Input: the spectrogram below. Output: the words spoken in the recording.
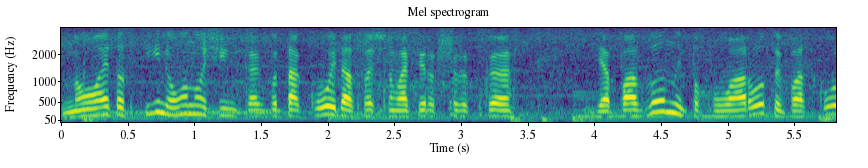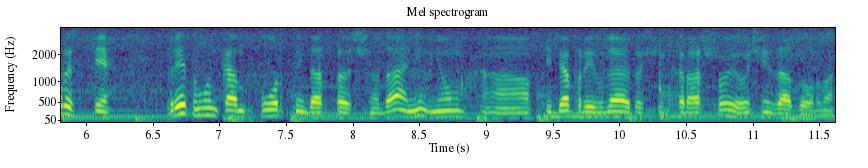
Но этот стиль, он очень как бы такой, достаточно, во-первых, широкодиапазонный по повороту и по скорости. При этом он комфортный достаточно, да, они в нем э, себя проявляют очень хорошо и очень задорно.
